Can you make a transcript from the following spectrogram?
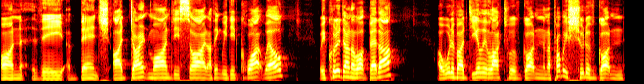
on the bench. I don't mind this side. I think we did quite well. We could have done a lot better. I would have ideally liked to have gotten, and I probably should have gotten,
